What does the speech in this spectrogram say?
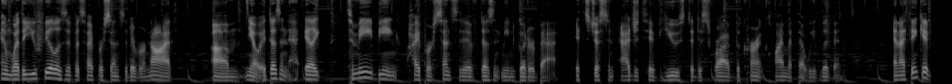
And whether you feel as if it's hypersensitive or not, um, you know, it doesn't like to me being hypersensitive doesn't mean good or bad. It's just an adjective used to describe the current climate that we live in. And I think it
